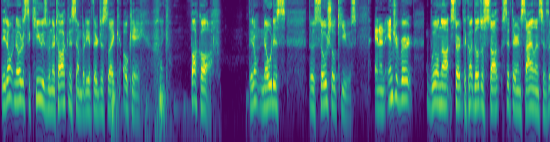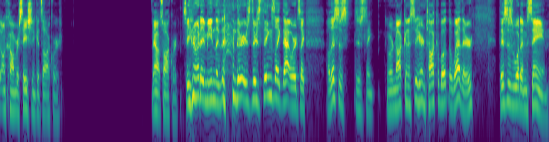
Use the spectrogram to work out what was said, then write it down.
they don't notice the cues when they're talking to somebody if they're just like, okay, like fuck off. They don't notice those social cues. And an introvert will not start the, they'll just stop, sit there in silence if the conversation gets awkward. Now it's awkward. So you know what I mean? Like there's there's things like that where it's like, oh, this is this thing. We're not going to sit here and talk about the weather. This is what I'm saying.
